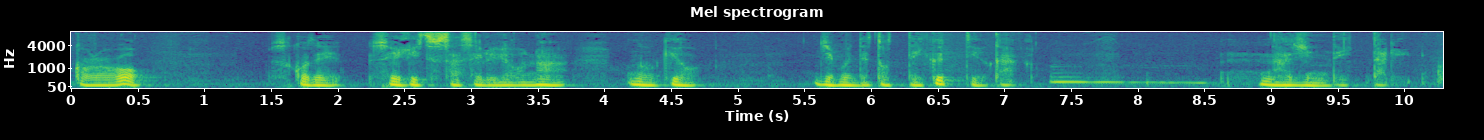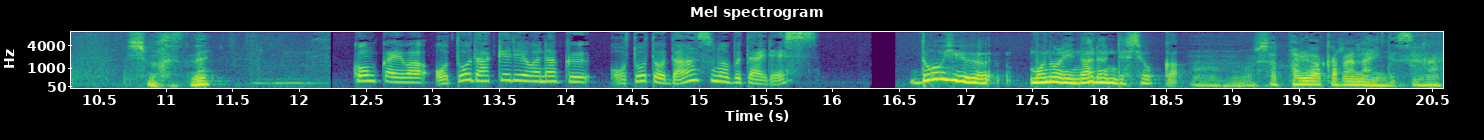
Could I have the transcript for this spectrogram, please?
ころをそこで成立させるような動きを自分で取っていくっていうか、馴染んでいったりしますね。今回は音だけではなく音とダンスの舞台です。どういうものになるんでしょうか、うん、さっぱりわからないんですが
